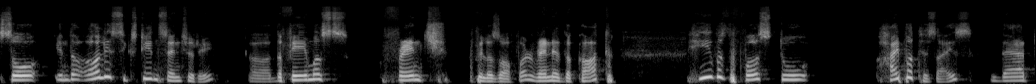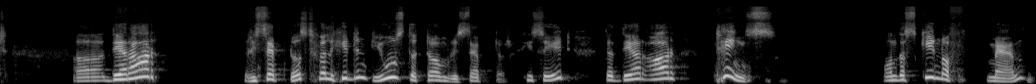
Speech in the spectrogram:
So in the early 16th century, uh, the famous French philosopher René Descartes he was the first to hypothesize that uh, there are receptors. Well, he didn't use the term receptor. He said that there are things on the skin of man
